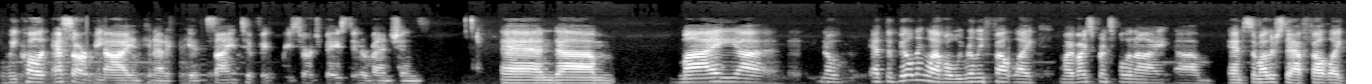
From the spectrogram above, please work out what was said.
we call it SRBI in Connecticut, Scientific Research Based Interventions. And um, my, uh, you know, at the building level, we really felt like my vice principal and I, um, and some other staff, felt like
